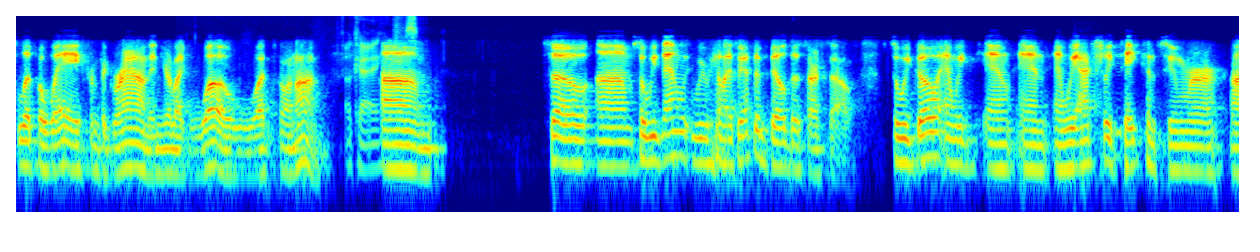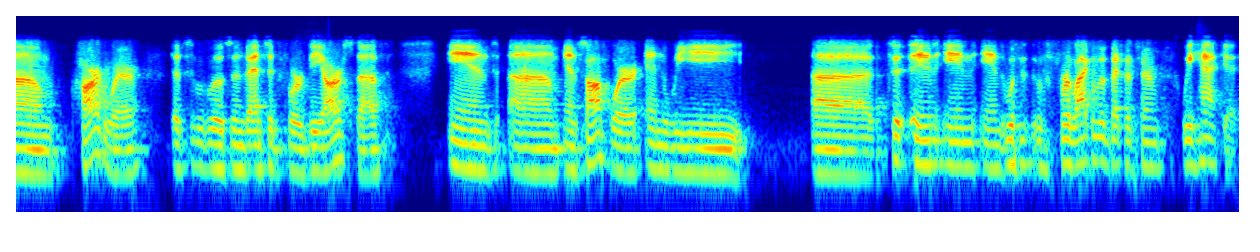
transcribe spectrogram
slip away from the ground, and you're like, whoa, what's going on? Okay. Um, so um, so we then we realized we have to build this ourselves. So we go and we and and, and we actually take consumer um, hardware that was invented for VR stuff and um, and software, and we uh, to, in in in with for lack of a better term, we hack it.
